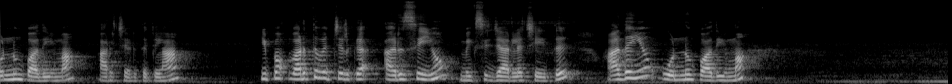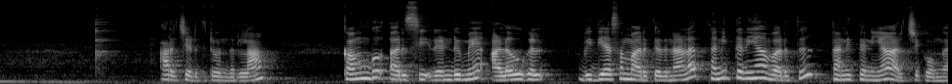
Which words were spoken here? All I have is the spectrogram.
ஒன்றும் பாதியமாக அரைச்சி எடுத்துக்கலாம். இப்போ வறுத்து வச்சுருக்க அரிசியும் மிக்சி ஜாரில் சேர்த்து அதையும் ஒன்றும் பாதியமாக அரைச்சி எடுத்துகிட்டு வந்துடலாம். கம்பு அரிசி ரெண்டுமே அளவுகள் வித்தியாசமாக இருக்கிறதுனால தனித்தனியாக வறுத்து தனித்தனியாக அரைச்சிக்கோங்க.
